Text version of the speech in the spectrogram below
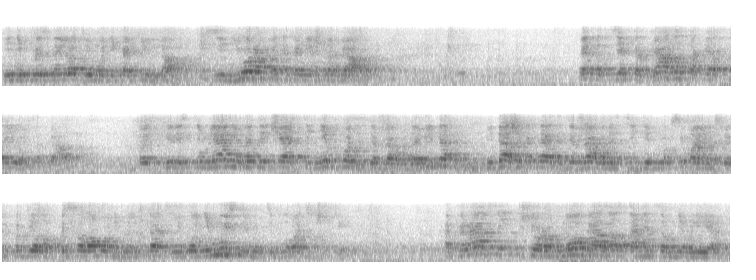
и не признает его никаким там сеньором, это, конечно, Газа. Этот сектор Газа так и остается Газа. То есть филистимляне в этой части не входят в державу Давида, и даже когда эта держава достигнет максимальных своих пределов при Соломоне в результате его немыслимых дипломатических операций, все равно Газа останется вне влияния.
